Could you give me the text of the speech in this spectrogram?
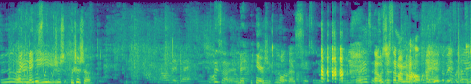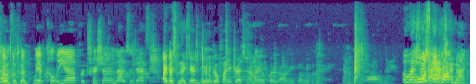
Wait, did they just leave Patricia? Patricia. What is that? Here, she hold this. Okay, so What is it? That was just in my mouth. Okay, so basically, Let's go. Let's go. Let's go. we have Caliyah, Patricia, Madison Jackson. Alright, guys. So the next stairs, we're gonna go find a dress, and I'm gonna go put it on and film me. Oh, Oh, ask Who wants to go to prom that with guy.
